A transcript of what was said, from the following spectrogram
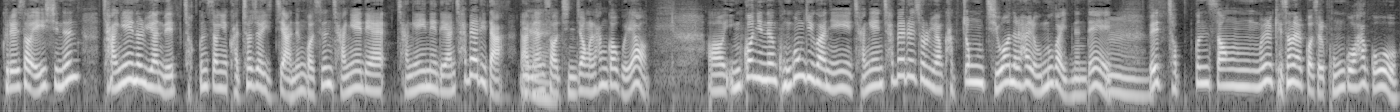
그래서 A 씨는 장애인을 위한 웹 접근성이 갖춰져 있지 않은 것은 장애에 대한 장애인에 대한 차별이다라면서 네. 진정을 한 거고요. 어, 인권위는 공공기관이 장애인 차별 해소를 위한 각종 지원을 할 의무가 있는데 음. 왜 접근성을 개선할 것을 공고하고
